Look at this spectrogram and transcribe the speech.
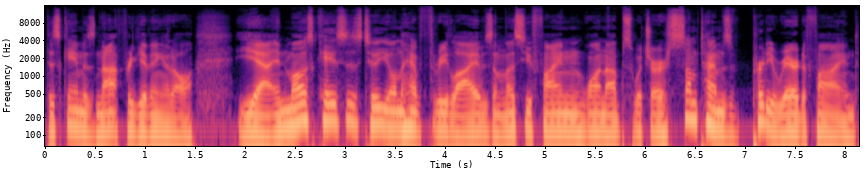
This game is not forgiving at all. Yeah, in most cases, too, you only have three lives unless you find one ups, which are sometimes pretty rare to find.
